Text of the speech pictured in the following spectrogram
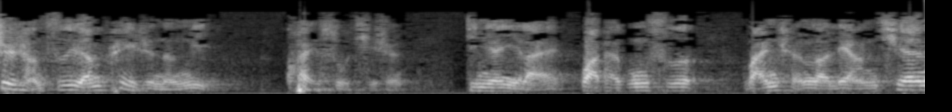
市场资源配置能力快速提升。今年以来，挂牌公司完成了两千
